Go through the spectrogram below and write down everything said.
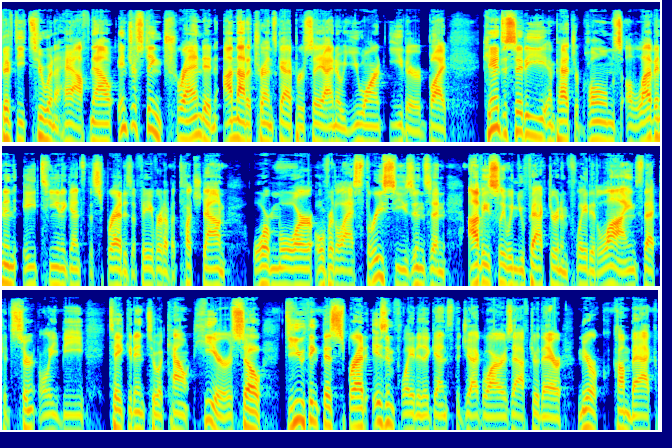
52 and a half. Now, interesting trend, and I'm not a trends guy per se. I know you aren't either, but Kansas City and Patrick Mahomes, 11 and 18 against the spread, is a favorite of a touchdown or more over the last three seasons. And obviously, when you factor in inflated lines, that could certainly be taken into account here. So, do you think this spread is inflated against the Jaguars after their miracle comeback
